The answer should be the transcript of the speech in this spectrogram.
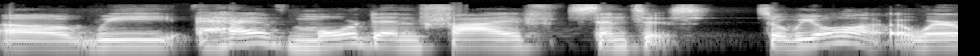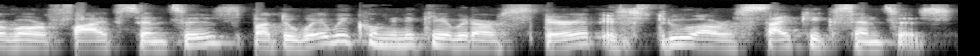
uh, we have more than five senses. So we all are aware of our five senses, but the way we communicate with our spirit is through our psychic senses.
